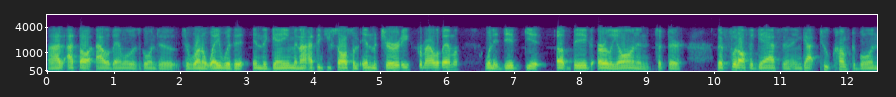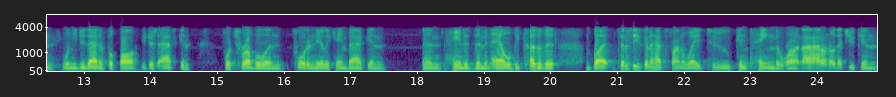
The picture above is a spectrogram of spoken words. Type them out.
I, I thought Alabama was going to to run away with it in the game, and I, I think you saw some immaturity from Alabama when it did get up big early on and took their their foot off the gas and, and got too comfortable. And when you do that in football, you're just asking for trouble. And Florida nearly came back and and handed them an L because of it. But Tennessee's going to have to find a way to contain the run. I, I don't know that you can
